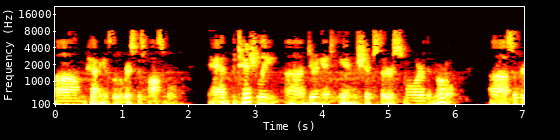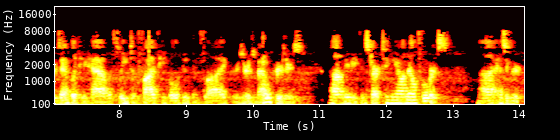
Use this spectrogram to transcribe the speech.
um, having as little risk as possible, and potentially uh, doing it in ships that are smaller than normal. Uh, so, for example, if you have a fleet of five people who can fly cruisers, battle cruisers, uh, maybe you can start taking on L4s uh, as a group.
